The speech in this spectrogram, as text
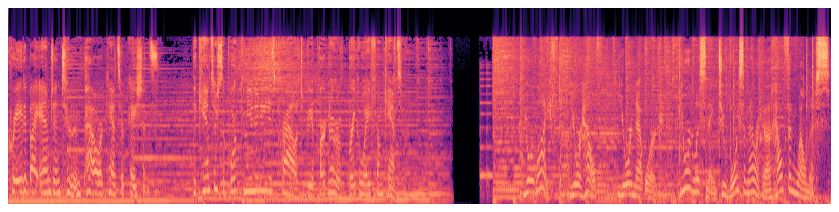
created by Amgen to empower cancer patients. The cancer support community is proud to be a partner of Breakaway from Cancer. Your life, your health, your network. You're listening to Voice America Health and Wellness.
